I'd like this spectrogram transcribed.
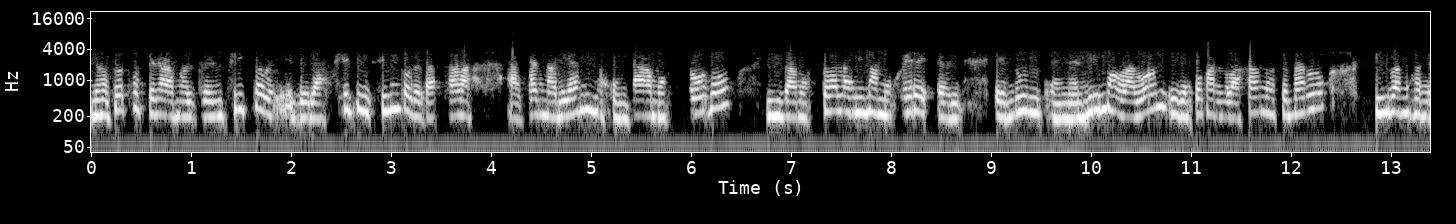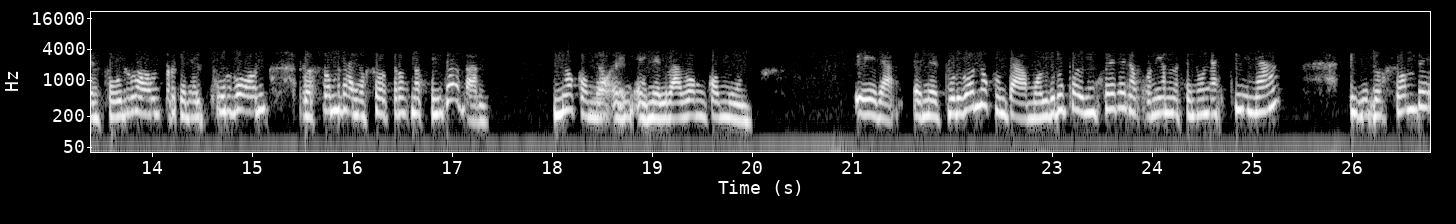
Nosotros éramos el trencito de, de las 7 y 5 que pasaba acá en Mariana y nos juntábamos todos, íbamos todas las mismas mujeres en, en, un, en el mismo vagón y después cuando bajábamos de Merlo íbamos en el furgón, porque en el furgón los hombres a nosotros nos juntaban, no como en, en el vagón común. Era, en el furgón nos juntábamos, el grupo de mujeres nos poníamos en una esquina y los hombres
